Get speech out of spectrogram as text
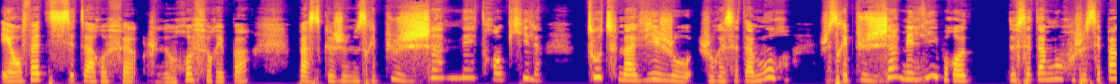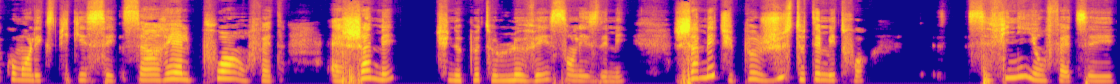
Et en fait, si c'était à refaire, je ne referais pas parce que je ne serais plus jamais tranquille. Toute ma vie, j'aurais cet amour. Je serais plus jamais libre de cet amour. Je ne sais pas comment l'expliquer. C'est, c'est un réel poids, en fait jamais tu ne peux te lever sans les aimer. Jamais tu peux juste t'aimer toi. C'est fini en fait, c'est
